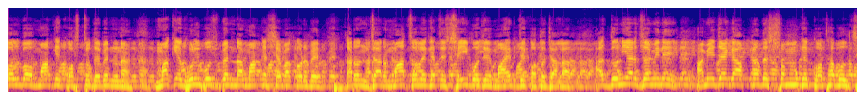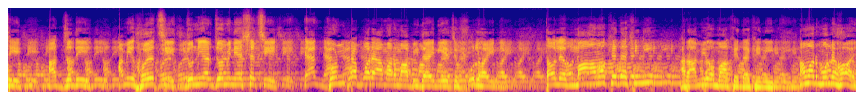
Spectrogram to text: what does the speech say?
বলব, মাকে কষ্ট দেবেন না। মাকে ভুল বুঝবেন না, মাকে সেবা করবেন। কারণ যার মা চলে গেছে, সেই বোঝে মায়ের যে কত জ্বালা। আর দুনিয়ার জমিনে আমি এই জায়গায় আপনাদের সম্মুখে কথা বলছি। আর যদি আমি হয়েছি, দুনিয়ার জমিনে এসেছি, এক ঘণ্টা পরে আমার মা বিদায় নিয়েছে, ফুল হয়নি। তাহলে মা আমাকে দেখেনি, আর আমিও মাকে দেখিনি। আমার মনে হয়,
